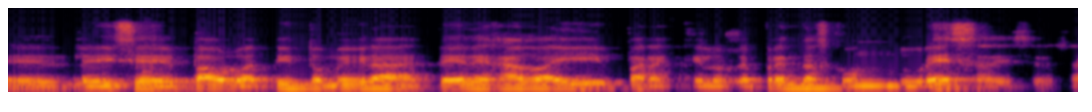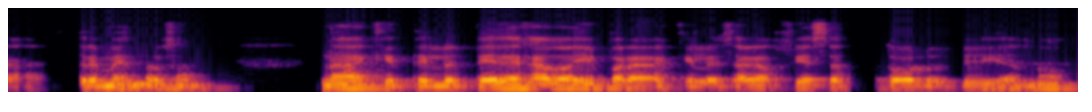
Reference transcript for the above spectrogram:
eh, le dice Pablo a Tito, mira, te he dejado ahí para que los reprendas con dureza, dice, o sea, tremendo, o sea, nada, que te, te he dejado ahí para que les hagas fiesta todos los días, ¿no?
